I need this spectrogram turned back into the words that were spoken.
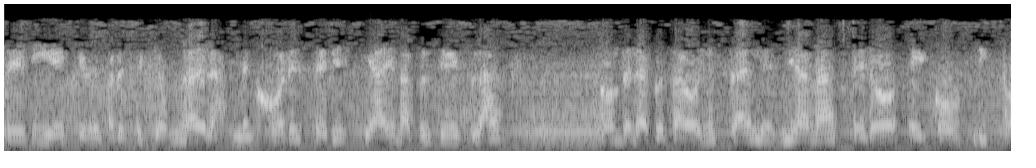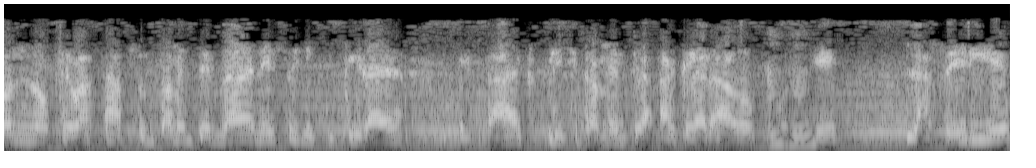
serie que me parece que es una de las mejores series que hay en Apple TV Plus, donde la protagonista es lesbiana, pero el conflicto no se basa absolutamente nada en eso y ni siquiera está explícitamente aclarado. Porque la serie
